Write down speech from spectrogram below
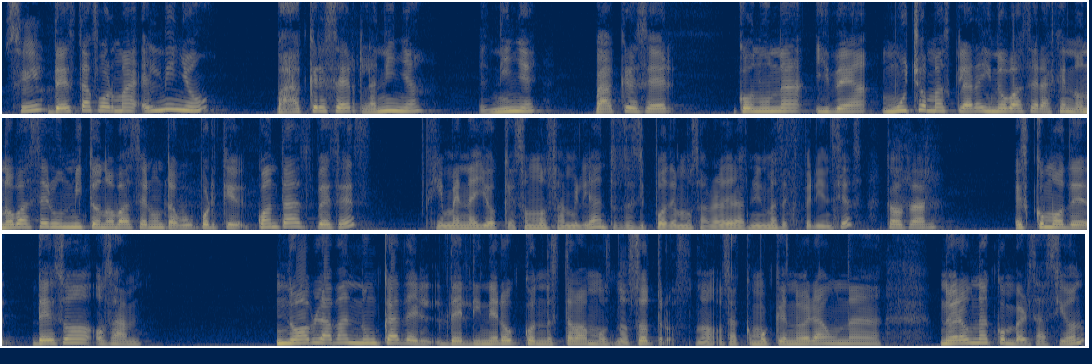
Sí. De esta forma, el niño va a crecer, la niña, el niñe, va a crecer con una idea mucho más clara y no va a ser ajeno, no va a ser un mito, no va a ser un tabú, porque ¿cuántas veces, Jimena y yo que somos familia, entonces sí podemos hablar de las mismas experiencias? Total. Es como de, de eso, o sea, no hablaban nunca del, del dinero cuando estábamos nosotros, ¿no? O sea, como que no era una, no era una conversación.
